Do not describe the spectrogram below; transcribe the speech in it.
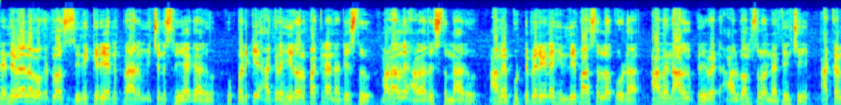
రెండు వేల ఒకటిలో సినీ కెరియర్ని ప్రారంభించిన శ్రేయ గారు ఇప్పటికీ అగ్ర హీరోల పక్కన నటిస్తూ మనల్ని అలరిస్తున్నారు. ఆమె పుట్టి పెరిగిన హిందీ భాషల్లో కూడా ఆమె నాలుగు ప్రైవేట్ ఆల్బమ్స్లో నటించి అక్కడ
